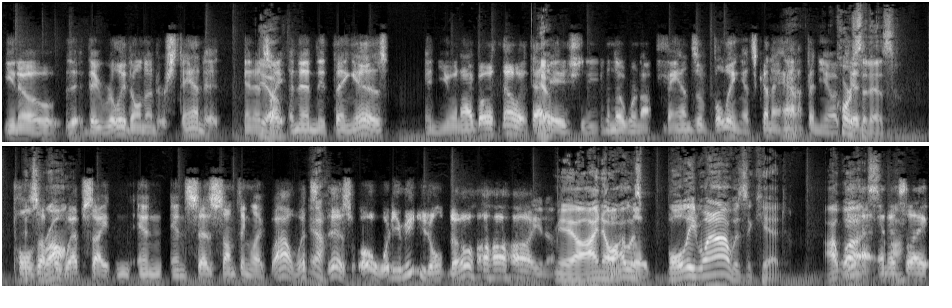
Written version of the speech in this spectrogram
you know, th- they really don't understand it. And it's Yeah. like, and then the thing is, and you and I both know at that Yep. age, even though we're not fans of bullying, it's going to happen. You know, Of course it is. pulls It's up wrong. a website and, and, and says something like, wow, what's Yeah. this? Oh, what do you mean you don't know? Ha ha ha. You know, Yeah, I know. I was Like- bullied when I was a kid. I was. yeah, and it's Uh, like,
